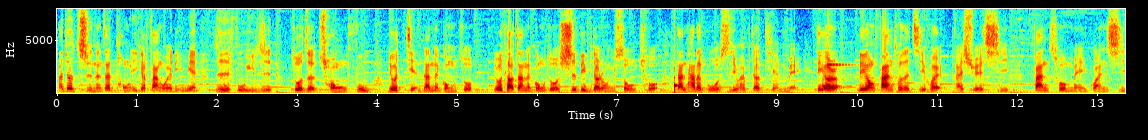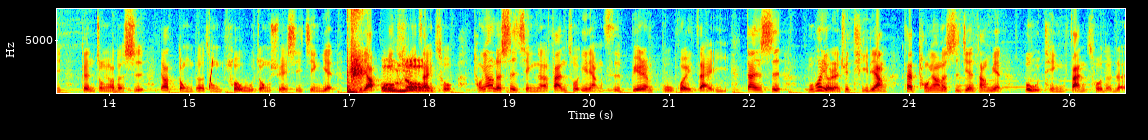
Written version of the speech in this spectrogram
那就只能在同一个范围里面日复一日做着重复又简单的工作。有挑战的工作势必比较容易受挫，但它的果实也会比较甜美。第二，利用犯错的机会来学习。犯错没关系，更重要的是要懂得从错误中学习经验，不要一错再错。同样的事情呢，犯错一两次，别人不会在意，但是不会有人去体谅在同样的事件上面不停犯错的人。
